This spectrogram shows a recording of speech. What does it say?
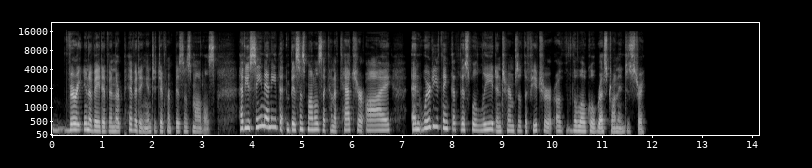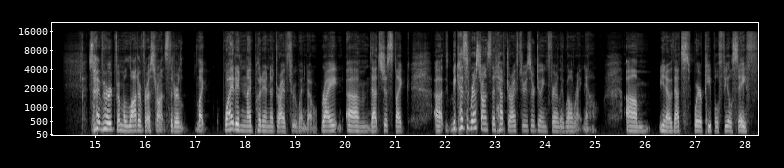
very innovative and they're pivoting into different business models. Have you seen any business models that kind of catch your eye? And where do you think that this will lead in terms of the future of the local restaurant industry? So I've heard from a lot of restaurants that are like, why didn't I put in a drive-through window? Right? Um, that's just like uh, because the restaurants that have drive-throughs are doing fairly well right now. Um, you know that's where people feel safe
